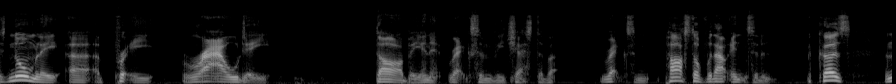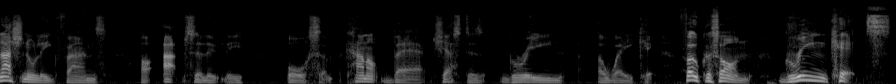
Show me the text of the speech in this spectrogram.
It's normally uh, a pretty rowdy derby, isn't it? Wrexham v Chester, but Wrexham passed off without incident because the National League fans are absolutely awesome. Cannot bear Chester's green away kit. Focus on green kits.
